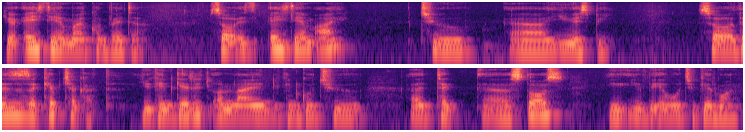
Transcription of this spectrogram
your HDMI converter. So it's HDMI to uh, USB so this is a capture card. You can get it online. You can go to uh, tech uh, stores. You, you'll be able to get one.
